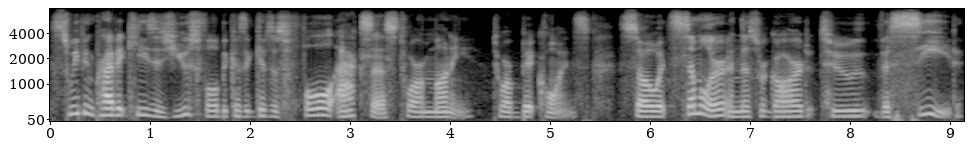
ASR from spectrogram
Sweeping private keys is useful because it gives us full access to our money, to our bitcoins. So it's similar in this regard to the seed,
